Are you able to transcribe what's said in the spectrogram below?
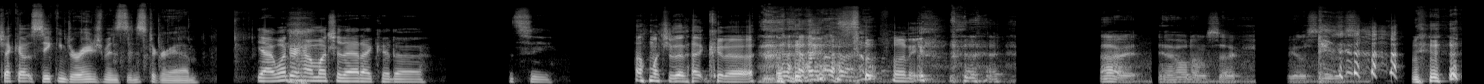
check out Seeking Derangement's Instagram. Yeah, I wonder how much of that I could uh let's see. How much of that I could uh so funny. All right. Yeah, hold on a sec. We gotta see this.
